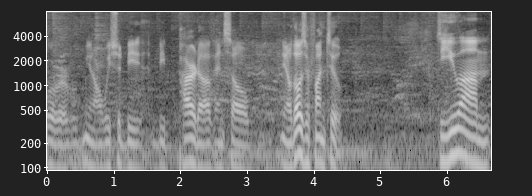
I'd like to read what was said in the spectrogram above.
or you know, we should be be part of, and so, you know, those are fun too. Do you um,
